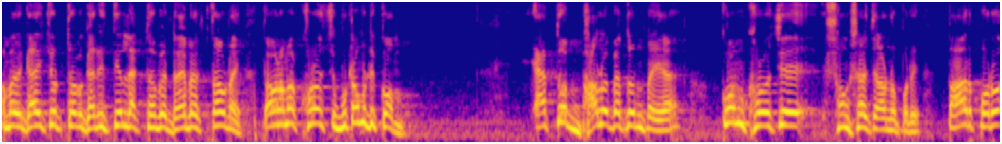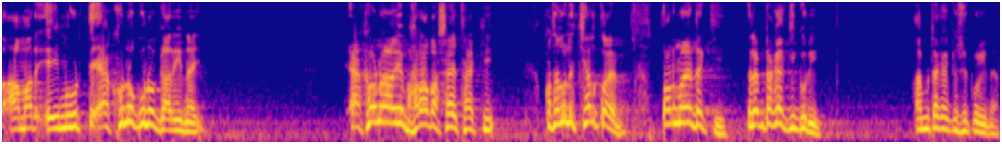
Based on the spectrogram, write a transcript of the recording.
আমার গাড়ি চড়তে হবে, গাড়ির তেল রাখতে হবে ড্রাইভার তাও নাই। তার আমার খরচ মোটামুটি কম। এত ভালো বেতন পাইয়া কম খরচে সংসার চালানো পড়ে তারপরও আমার এই মুহূর্তে এখনও কোনো গাড়ি নাই। এখনও আমি ভাড়া বাসায় থাকি। কথাগুলি খেয়াল করেন, তার মানেটা কি? তাহলে আমি টাকা কী করি? আমি টাকা কিছু করি না।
